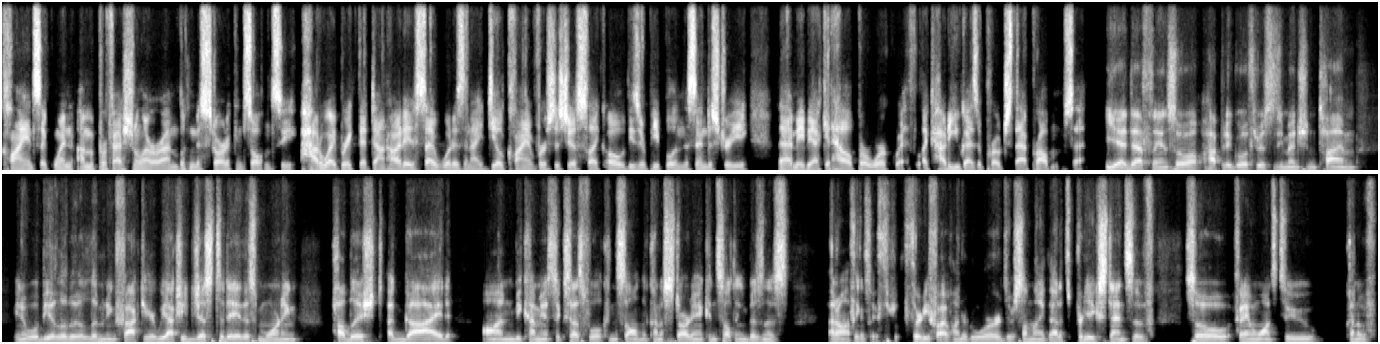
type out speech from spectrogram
clients. Like when I'm a professional or I'm looking to start a consultancy, how do I break that down? How do I decide what is an ideal client versus just like, oh, these are people in this industry that maybe I could help or work with? Like, how do you guys approach that problem set? Yeah, definitely. And so I'm happy to go through this. As you mentioned, time, you know, will be a little bit of a limiting factor here. We actually just today, this morning, published a guide on becoming a successful consultant, kind of starting a consulting business. I don't know, I think it's like 3,500 words or something like that. It's pretty extensive. So if anyone wants to kind of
